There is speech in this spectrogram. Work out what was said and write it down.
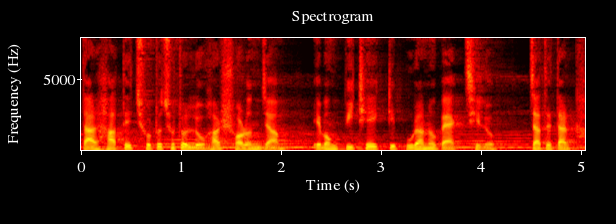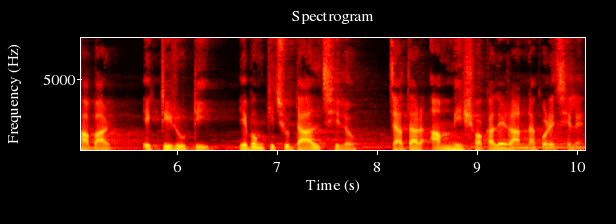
তার হাতে ছোট ছোট লোহার সরঞ্জাম এবং পিঠে একটি পুরানো ব্যাগ ছিল, যাতে তার খাবার, একটি রুটি এবং কিছু ডাল ছিল, যা তার আম্মি সকালে রান্না করেছিলেন।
